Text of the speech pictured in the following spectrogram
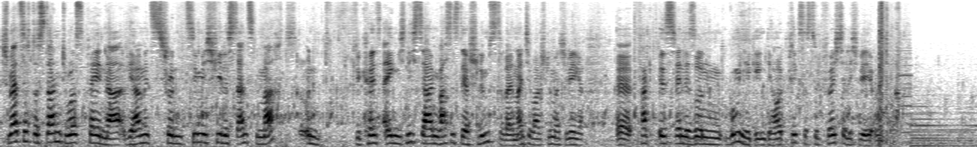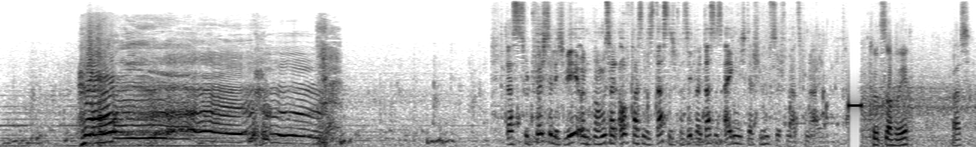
Schmerzhafter Stunt, Worst Pain. Na, wir haben jetzt schon ziemlich viele Stunts gemacht und wir können es eigentlich nicht sagen, was ist der schlimmste, weil manche waren schlimmer, manche weniger. Äh, Fakt ist, wenn du so einen Gummi hier gegen die Haut kriegst, das tut fürchterlich weh. Und das tut fürchterlich weh und man muss halt aufpassen, dass das nicht passiert, weil das ist eigentlich der schlimmste Schmerz von allen. Tut's noch weh? Was?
